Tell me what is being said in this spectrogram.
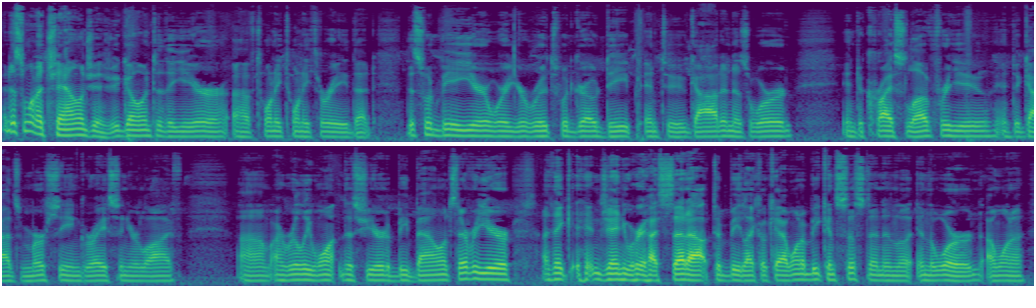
I just want to challenge you as you go into the year of 2023 that this would be a year where your roots would grow deep into God and His Word, into Christ's love for you, into God's mercy and grace in your life. Um, I really want this year to be balanced. Every year, I think in January, I set out to be like, okay, I want to be consistent in the in the Word. I want to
